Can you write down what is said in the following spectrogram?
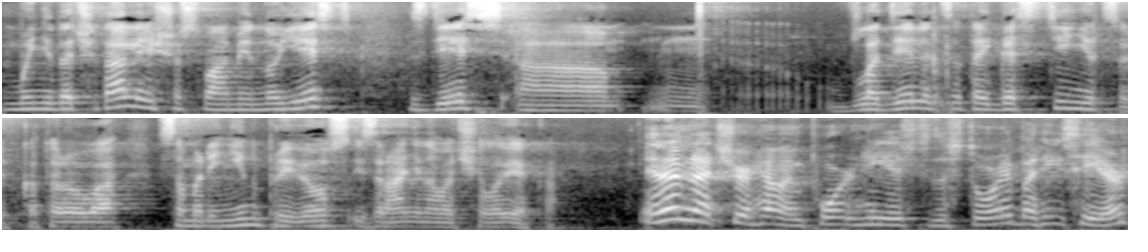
мы не дочитали еще с вами, но есть здесь м, владелец этой гостиницы, в которого самарянин привез израненного человека. And I'm not sure how important he is to the story, but he's here.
